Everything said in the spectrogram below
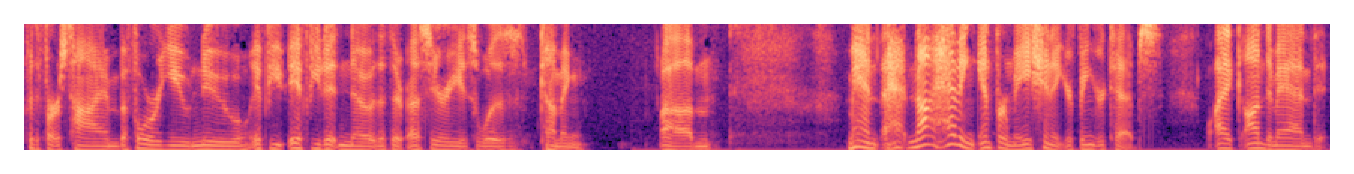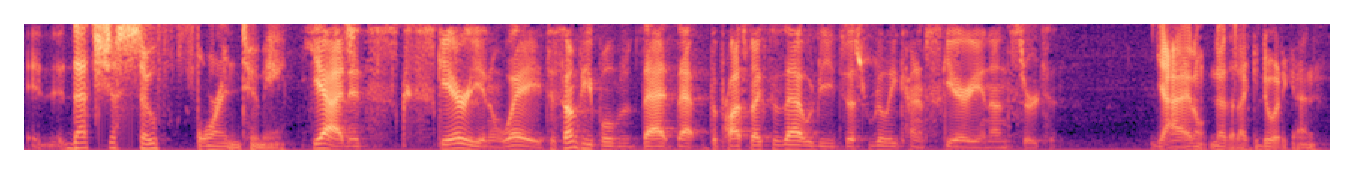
for the first time before you knew if you if you didn't know that there, a series was coming. Um, man, not having information at your fingertips, like on demand, that's just so foreign to me. Yeah, and it's scary in a way. To some people, that that the prospects of that would be just really kind of scary and uncertain. Yeah, I don't know that I could do it again.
